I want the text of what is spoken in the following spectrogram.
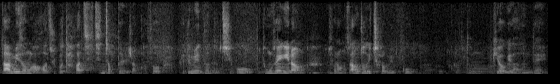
남이섬 가가지고 다 같이 친척들이랑 가서 배드민턴도 치고 동생이랑 저랑 쌍둥이처럼 입고 그랬던 기억이 나는데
